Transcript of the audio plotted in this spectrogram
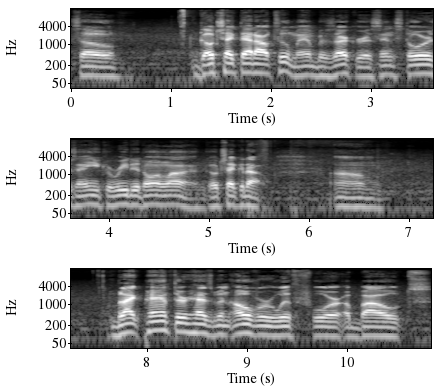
so go check that out too, man. Berserker. It's in stores and you can read it online. Go check it out. Um, Black Panther has been over with for about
